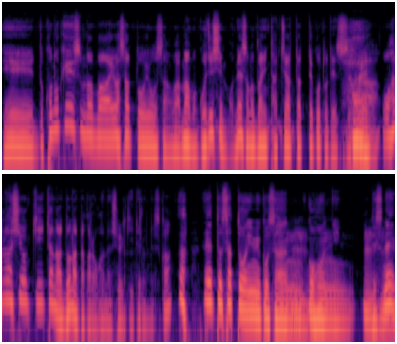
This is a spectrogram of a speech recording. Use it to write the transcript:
えーと、このケースの場合は佐藤陽さんは、まあ、ご自身も、ね、その場に立ち会ったってことですが、はい、お話を聞いたのはどなたからお話を聞いてるんですか？あ、えーと、佐藤由美子さんご本人ですね、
